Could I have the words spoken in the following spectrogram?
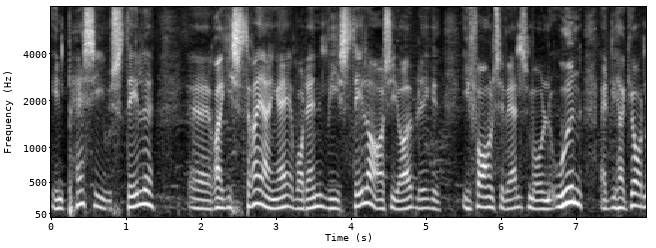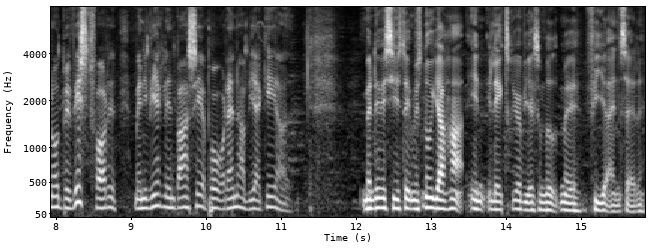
en passiv, stille øh, registrering af, hvordan vi stiller os i øjeblikket i forhold til verdensmålene, uden at vi har gjort noget bevidst for det, men i virkeligheden bare ser på, hvordan har vi ageret. Men det vil sige, at hvis nu jeg har en elektrikervirksomhed med fire ansatte,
